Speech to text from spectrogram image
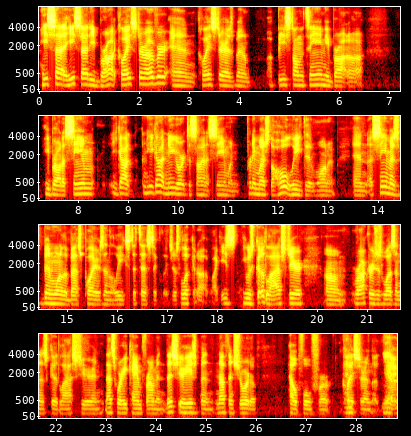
He said he said he brought Clayster over, and Clayster has been a, a beast on the team. He brought uh he brought Asim. He got he got New York to sign Asim when pretty much the whole league didn't want him. And Asim has been one of the best players in the league statistically. Just look it up. Like he's he was good last year. Um, Rocker just wasn't as good last year, and that's where he came from. And this year he's been nothing short of helpful for Clayster in the Yeah.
